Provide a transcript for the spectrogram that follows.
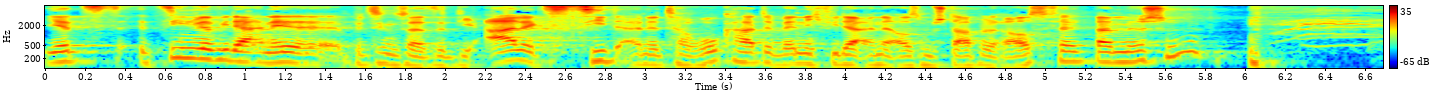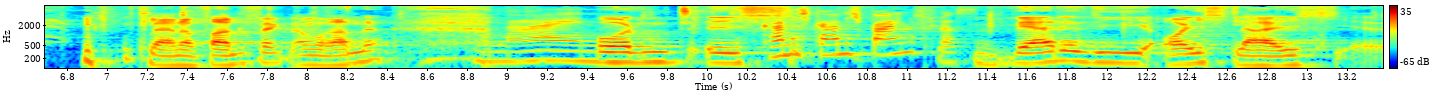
Jetzt ziehen wir wieder eine, beziehungsweise die Alex zieht eine Tarotkarte, wenn nicht wieder eine aus dem Stapel rausfällt beim Mischen. Kleiner Funfact am Rande. Nein, Und ich kann ich gar nicht beeinflussen. werde die euch gleich äh,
